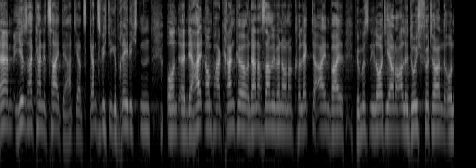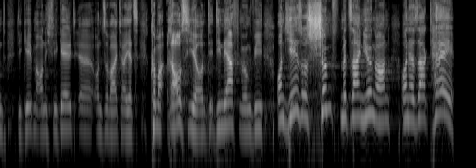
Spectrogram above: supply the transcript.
ähm, Jesus hat keine Zeit, der hat jetzt ganz wichtige Predigten und äh, der heilt noch ein paar Kranke und danach sammeln wir noch eine Kollekte ein, weil wir müssen die Leute ja noch alle durchfüttern und die geben auch nicht viel Geld äh, und so weiter. Jetzt komm mal raus hier und die, die nerven irgendwie. Und Jesus schimpft mit seinen Jüngern und er sagt, hey,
